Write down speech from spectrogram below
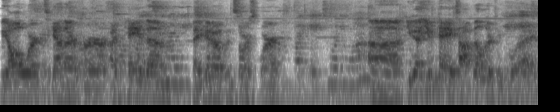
we all work together for. I pay them. They get open source work. Uh, you got you pay top builder people, right?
